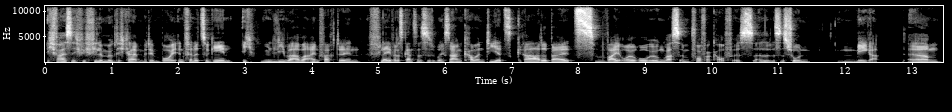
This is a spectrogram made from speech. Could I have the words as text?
ich weiß nicht, wie viele Möglichkeiten mit dem Boy Infinite zu gehen. Ich liebe aber einfach den Flavor des Ganzen. Es ist übrigens eine Uncommon, die jetzt gerade bei 2 Euro irgendwas im Vorverkauf ist. Also das ist schon mega. Ähm,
